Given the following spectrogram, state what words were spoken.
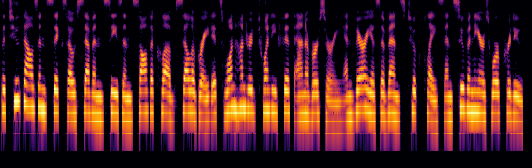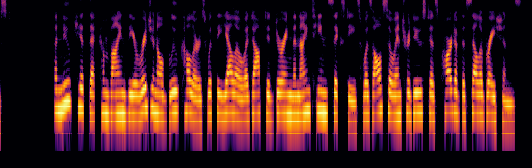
The 2006–07 season saw the club celebrate its 125th anniversary and various events took place and souvenirs were produced. A new kit that combined the original blue colors with the yellow adopted during the 1960s was also introduced as part of the celebrations.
